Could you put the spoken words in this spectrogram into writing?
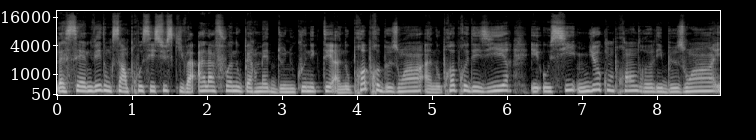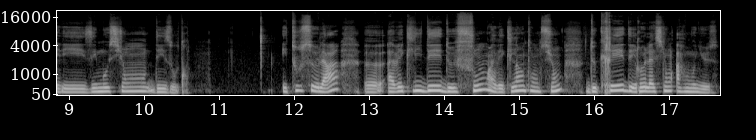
La CNV, donc, c'est un processus qui va à la fois nous permettre de nous connecter à nos propres besoins, à nos propres désirs, et aussi mieux comprendre les besoins et les émotions des autres. Et tout cela euh, avec l'idée de fond, avec l'intention de créer des relations harmonieuses.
